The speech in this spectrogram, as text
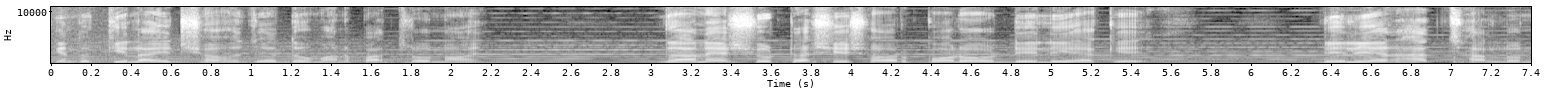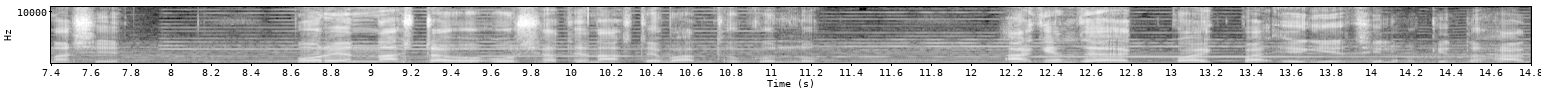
কিন্তু কিলাইড সহজে দোমার পাত্র নয়। গানের সুরটা শেষ হওয়ার পরও ডেলিয়াকে, ডেলিয়ার হাত ছাড়লো না সে। পরের নাচটাও ওর সাথে নাচতে বাধ্য করল। আঙ্কেল জ্যাক কয়েক পা এগিয়েছিল, কিন্তু হাত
